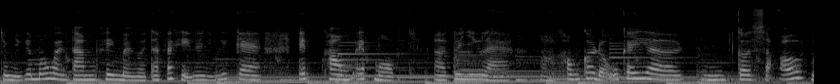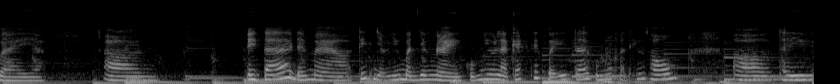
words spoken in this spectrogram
trong những cái mối quan tâm khi mà người ta phát hiện ra những cái ca F0, F1 uh, tuy nhiên là uh, không có đủ cái uh, cơ sở về uh, y tế để mà tiếp nhận những bệnh nhân này cũng như là các thiết bị y tế cũng rất là thiếu thốn. Ờ, thì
